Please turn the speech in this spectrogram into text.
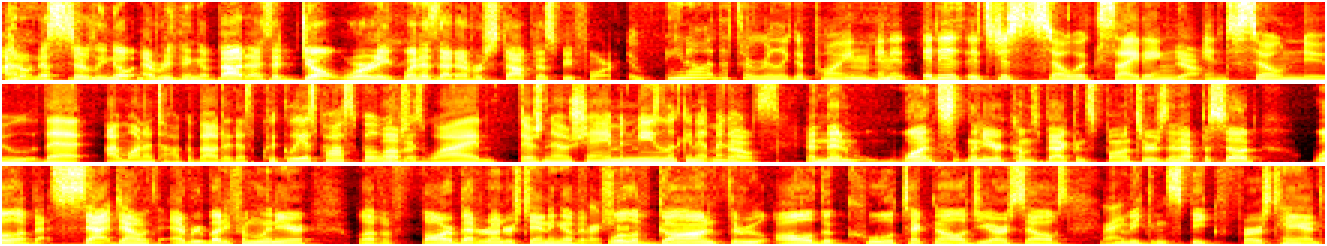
I don't necessarily know everything about it. I said, Don't worry. When has that ever stopped us before? You know what? That's a really good point. And it, it is. It's just so exciting Mm-hmm. Yeah. and so new that I want to talk about it as quickly as possible, Love which it. is why there's no shame in me looking at my No. notes. And then once Lenire comes back and sponsors an episode, we'll have sat down with everybody from Lenire. We'll have a far better understanding of it. Sure. We'll have gone through all the cool technology ourselves, Right. and we can speak firsthand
